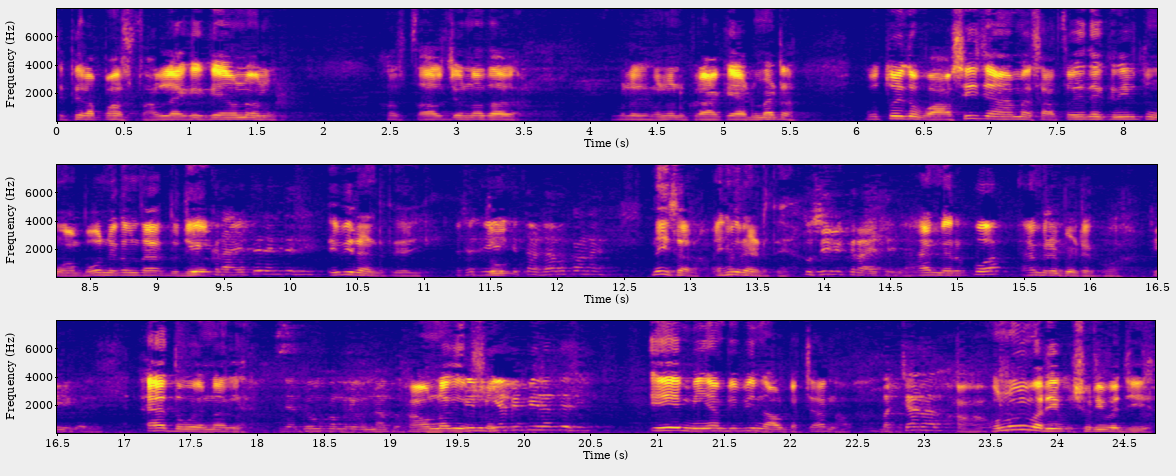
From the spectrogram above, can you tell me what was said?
ਤੇ ਫਿਰ ਆਪਾਂ ਹਸਪਤਾਲ ਲੈ ਕੇ ਗਏ ਉਹਨਾਂ ਨੂੰ। ਹਸਪਤਾਲ 'ਚ ਉਹਨਾਂ ਦਾ ਮਤਲਬ ਉਹਨਾਂ ਨੂੰ ਕਰਾ ਕੇ ਐਡਮਿਟ। ਉਤੋਂ ਜਦੋਂ ਵਾਪਸੀ ਆਇਆ ਮੈਂ 7 ਵਜੇ ਦੇ ਕਰੀਬ ਧੂਆਂ ਬਹੁਤ ਨਿਕਲਦਾ ਹੈ। ਦੂਜੇ ਇਹ ਕਿਰਾਏ ਤੇ ਰਹਿੰਦੇ ਸੀ? ਇਹ ਵੀ ਰੈਂਟ ਤੇ ਆ ਜੀ। ਅੱਛਾ ਇਹ ਕਿ ਤੁਹਾਡਾ ਮਕਾਨ ਹੈ? ਨਹੀਂ ਸਰ ਅਸੀਂ ਵੀ ਰੈਂਟ ਤੇ ਆ। ਤੁਸੀਂ ਵੀ ਕਿਰਾਏ ਤੇ ਜੀ ਇਹ ਮੇਰੇ ਕੋ ਆ ਇਹ ਮੇਰੇ ਬੇਟੇ ਕੋ ਆ। ਠੀਕ ਹੈ ਜੀ। ਇਹ ਦੋ ਇਹਨਾਂ ਦੇ ਜਾਂ ਦੋ ਕਮਰੇ ਉਹਨਾਂ ਕੋਲ? ਹਾਂ ਉਹਨਾਂ ਦੀ ਇਹ ਮੀਆਂ ਬੀਬੀ ਰਹਿੰਦੇ ਸੀ? ਇਹ ਮੀਆਂ ਬੀਬੀ ਨਾਲ ਬੱਚਾ ਨਾਲ। ਬੱਚਾ ਨਾਲ? ਹਾਂ ਉਹਨੂੰ ਵੀ ਮਰੀ ਛੁਰੀ ਵੱਜੀ ਹੈ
